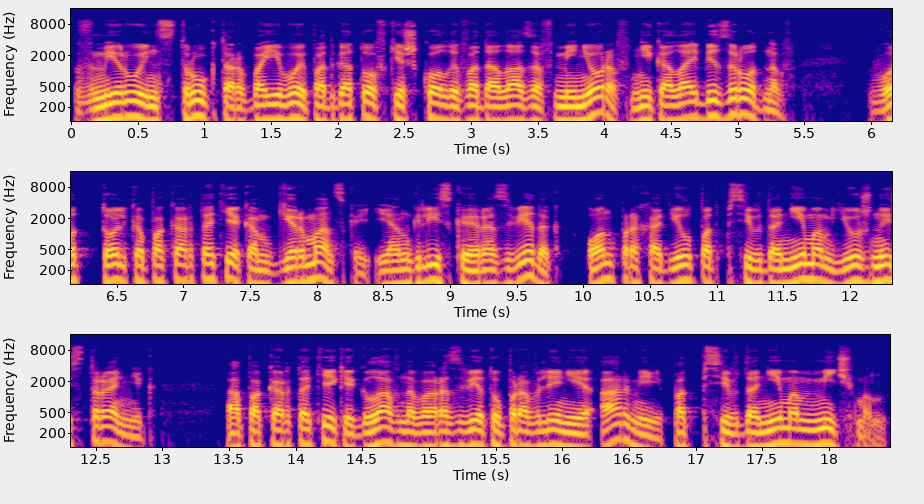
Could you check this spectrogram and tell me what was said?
в миру инструктор боевой подготовки школы водолазов-минеров Николай Безроднов. Вот только по картотекам германской и английской разведок он проходил под псевдонимом «Южный странник», а по картотеке главного разведуправления армии под псевдонимом Мичман.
